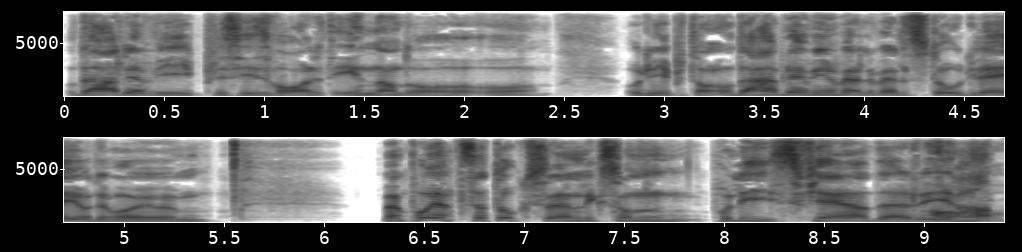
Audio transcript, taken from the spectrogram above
Och där hade vi precis varit innan då och, och gripit honom. Och det här blev ju en väldigt, väldigt stor grej och det var ju men på ett sätt också en liksom polisfjäder i Ja, hatten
